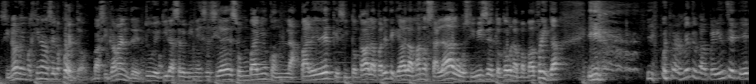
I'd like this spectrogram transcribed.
si no lo imaginan, se los cuento. Básicamente, tuve que ir a hacer mis necesidades a un baño con las paredes, que si tocaba la pared te quedaba la mano salada como si hubiese tocado una papa frita. Y, y fue realmente una experiencia que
